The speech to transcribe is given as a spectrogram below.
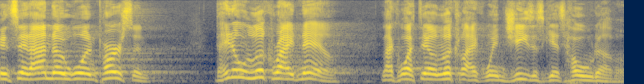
and said, I know one person, they don't look right now like what they'll look like when Jesus gets hold of them.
